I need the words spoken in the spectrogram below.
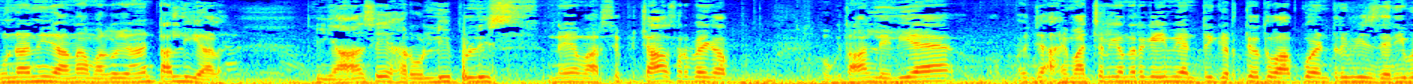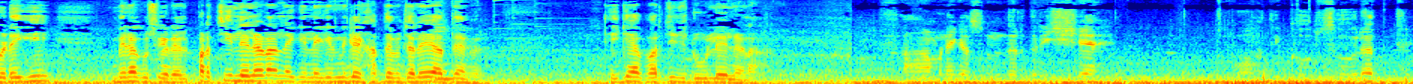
ऊना नहीं जाना हमारे को जाना है टालीआड़ तो यहाँ से हरोली पुलिस ने हमारे से पचास रुपये का भुगतान ले लिया है। हिमाचल के अंदर कहीं भी एंट्री करते हो तो आपको एंट्री फ़ीस देनी पड़ेगी बिना कुछ करे पर्ची ले लेना लेकिन लेकिन इनके खाते में चले जाते हैं फिर। ठीक है पर्ची ज़रूर ले लेना। सामने का सुंदर दृश्य है बहुत ही खूबसूरत।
